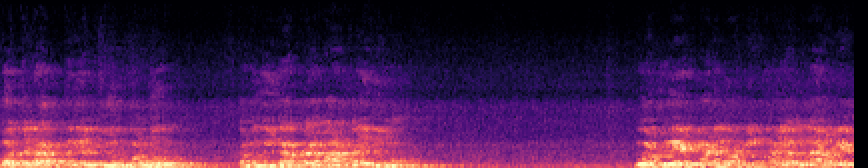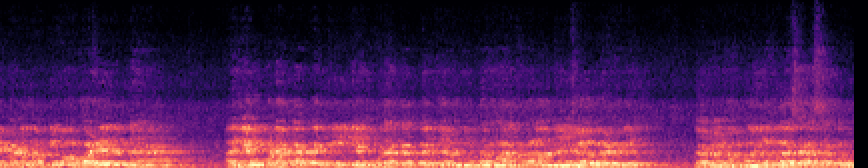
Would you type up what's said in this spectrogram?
ಬದ್ಧರಾಗ್ತೀರಿ ಅಂತ ತಿಳ್ಕೊಂಡು ತಮಗೆ ಈಗ ಆಗ್ರಹ ಮಾಡ್ತಾ ಇದೀವಿ ನಾವು ಕೋರ್ಟ್ ಲೇಟ್ ಮಾಡಿದವ್ರು ನೀವು ಎಲ್ಲಾನು ಲೇಟ್ ಮಾಡಿದವ್ರು ನೀವು ಒಳ್ಳೆಯದನ್ನ ಅಲ್ಲೇನು ಕೊಡಕ್ಕಾಕತಿ ಇದೇನು ಕೊಡಕ್ಕಾಕತಿ ಅನ್ನುವಂಥ ಮಾತುಗಳನ್ನು ಹೇಳಬೇಡ್ರಿ. ನಮ್ಮ ಎಲ್ಲ ಶಾಸಕರು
